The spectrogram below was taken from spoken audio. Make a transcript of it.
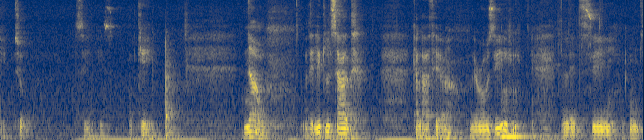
Okay. So see is okay. Now, the little sad Calathea, the rosy. Let's see. Oops.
